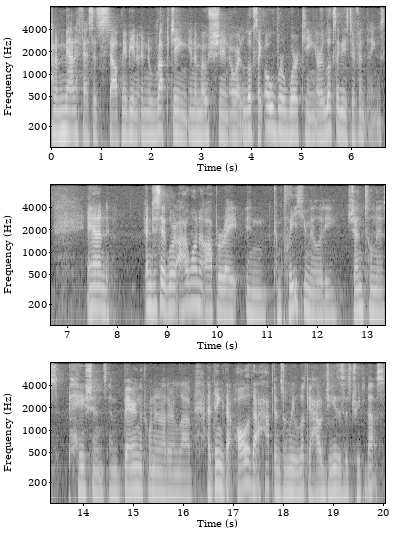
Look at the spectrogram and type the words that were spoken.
kind of manifests itself maybe in, in erupting in emotion or it looks like overworking or it looks like these different things? And and just say lord i want to operate in complete humility gentleness patience and bearing with one another in love. I think that all of that happens when we look at how Jesus has treated us,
